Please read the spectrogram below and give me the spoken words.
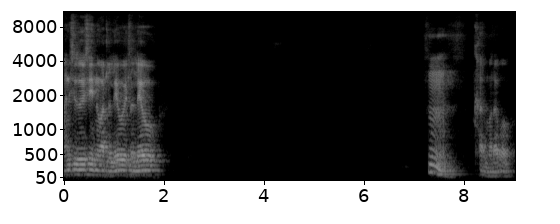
మనిషి చూసి నువ్వు అట్లా లేవు ఇట్లా లేవు. కర్మరా బాబు.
